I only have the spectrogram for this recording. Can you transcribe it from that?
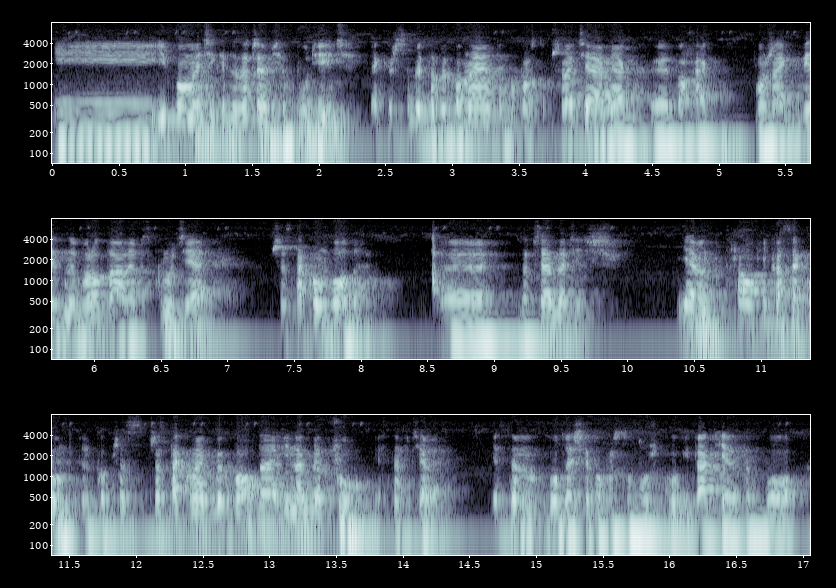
I, I, w momencie, kiedy zacząłem się budzić, jak już sobie to wykonałem, to po prostu przeleciałem jak e, trochę, jak, może jak Gwiezdne Wrota, ale w skrócie, przez taką wodę. Yy, zacząłem lecieć, nie wiem, trwało kilka sekund tylko, przez, przez taką jakby wodę i nagle fu, jestem w ciele. Jestem, budzę się po prostu w łóżku i takie to było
